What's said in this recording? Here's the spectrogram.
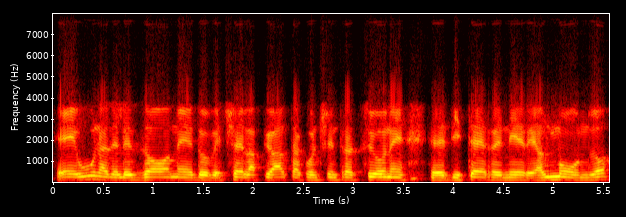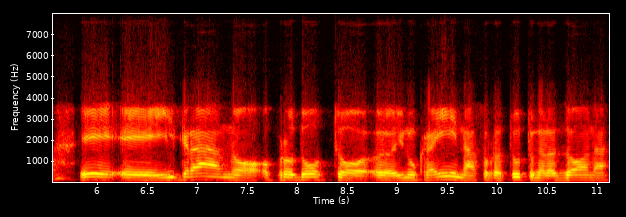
è una delle zone dove c'è la più alta concentrazione eh, di terre nere al mondo e, il grano prodotto eh, in Ucraina, soprattutto nella zona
